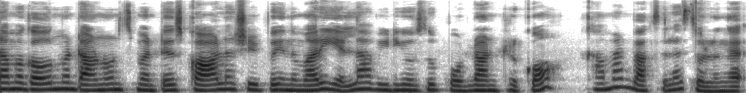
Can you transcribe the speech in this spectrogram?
நம்ம கவர்மெண்ட் அனௌன்ஸ்மெண்ட்டு ஸ்காலர்ஷிப்பு இந்த மாதிரி எல்லா வீடியோஸும் போடலான்ட்ருக்கோம். கமெண்ட் பாக்ஸில் சொல்லுங்கள்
